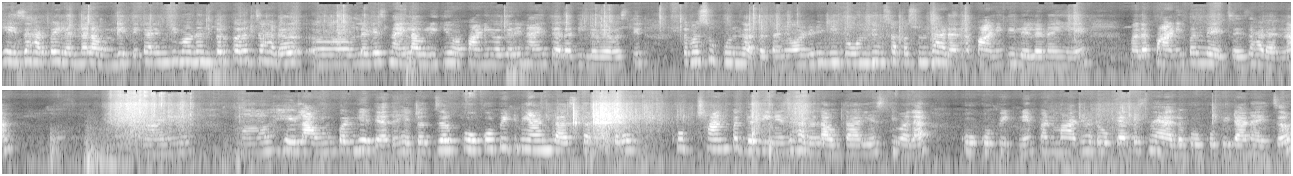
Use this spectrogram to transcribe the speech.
हे झाड पहिल्यांदा लावून घेते कारण की मग नंतर परत झाडं लगेच नाही लावली किंवा पाणी वगैरे नाही त्याला दिलं व्यवस्थित तर मग सुकून जातात. आणि ऑलरेडी मी दोन दिवसापासून झाडांना पाणी दिलेलं नाहीये. मला पाणी पण द्यायचंय झाडांना. आणि मग हे लावून पण घेते. आता ह्याच्यात जर कोकोपीट मी आणलं असतं ना तर खूप छान पद्धतीने झाडं लावता आली असती मला कोकोपीटने पण माझ्या डोक्यातच नाही आलं कोकोपीट आणायचं.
